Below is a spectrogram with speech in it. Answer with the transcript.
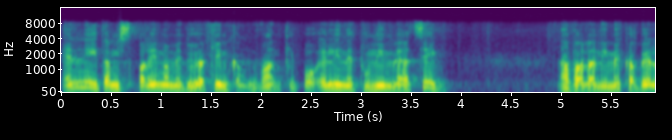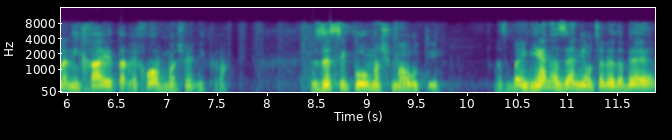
אין לי את המספרים המדויקים כמובן, כי פה אין לי נתונים להציג, אבל אני מקבל, אני חי את הרחוב, מה שנקרא. וזה סיפור משמעותי. אז בעניין הזה אני רוצה לדבר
